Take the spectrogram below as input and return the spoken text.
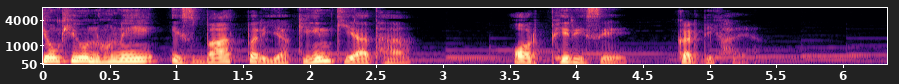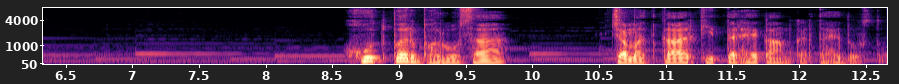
क्योंकि उन्होंने इस बात पर यकीन किया था और फिर इसे कर दिखाया। खुद पर भरोसा चमत्कार की तरह काम करता है दोस्तों।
